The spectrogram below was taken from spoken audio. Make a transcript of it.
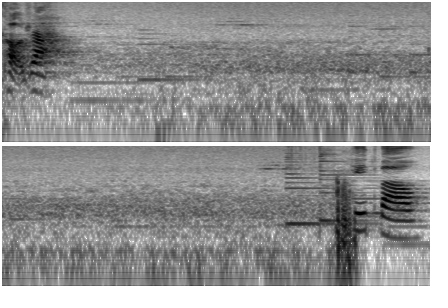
Thở ra. Hít vào.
